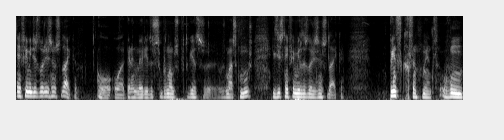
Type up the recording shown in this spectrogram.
em famílias de origem judaica. Ou, ou, a grande maioria dos sobrenomes portugueses, os mais comuns, existem em famílias de origem judaica. Penso que recentemente houve um,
